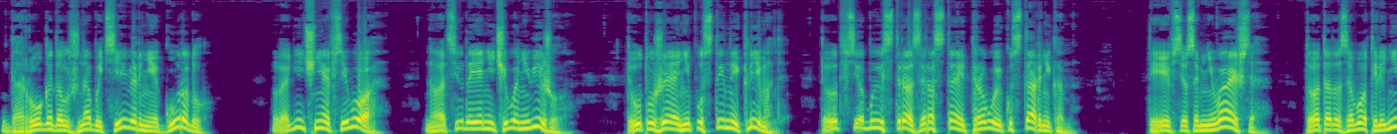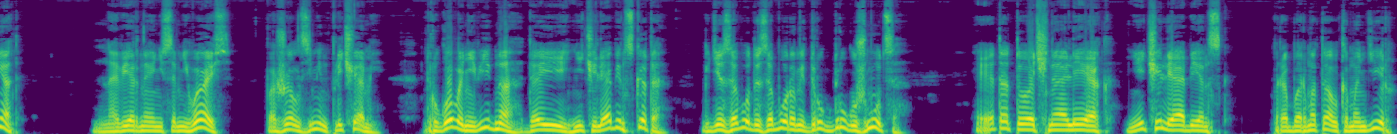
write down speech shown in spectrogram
Дорога должна быть севернее, городу. Логичнее всего, но отсюда я ничего не вижу. Тут уже не пустынный климат, тут все быстро зарастает травой и кустарником. Ты все сомневаешься, тот это завод или нет? Наверное, не сомневаюсь, пожал Зимин плечами. Другого не видно, да и не Челябинск это. Где заводы заборами друг к другу жмутся. Это точно, Олег, не Челябинск, пробормотал командир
